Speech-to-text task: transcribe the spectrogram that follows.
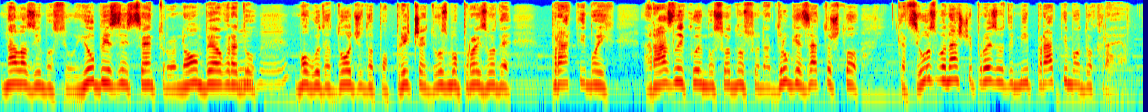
nalazimo se u U-Business centru na Novom Beogradu, mhm. mogu da dođu, da popričaju, da uzmu proizvode, pratimo ih, razlikujemo se odnosu na druge, zato što kad se uzmu naše proizvode, mi pratimo do kraja.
